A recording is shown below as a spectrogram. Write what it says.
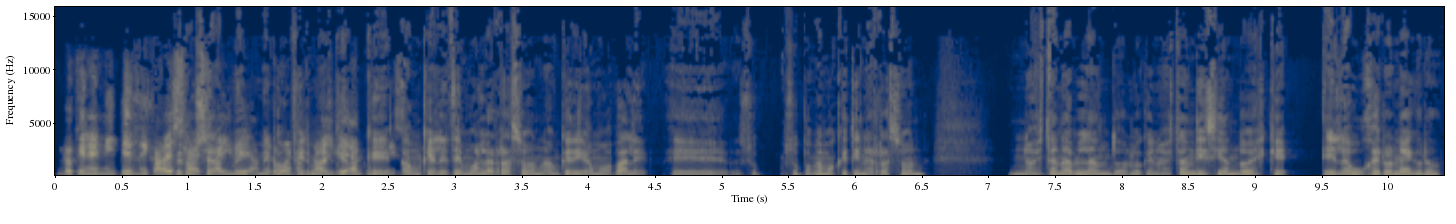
no tiene ni pies ni cabeza pero, esa idea. Me, confirmas que aunque, aunque les demos la razón, aunque digamos, vale, eh, supongamos que tienes razón, nos están hablando, lo que nos están diciendo es que el agujero negro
